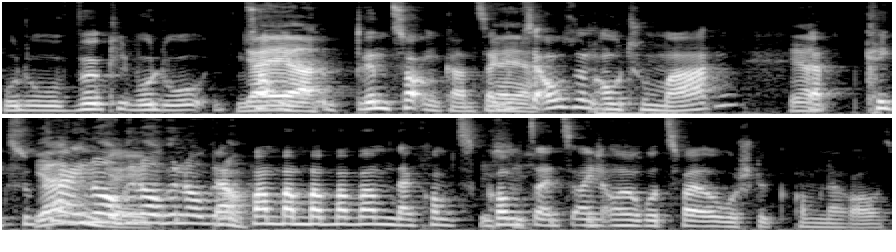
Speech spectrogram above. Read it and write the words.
wo du wirklich, wo du zocken, Ja, ja. drin zocken kannst. Da Ja, gibt es ja. auch so einen Automaten, Ja. da kriegst du Ja, Kleingeld. genau, genau, genau, Da genau. bam, bam, bam, bam, bam, dann kommt es als 1 Euro, 2 Euro Stück kommen da raus.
